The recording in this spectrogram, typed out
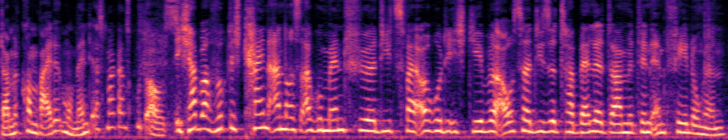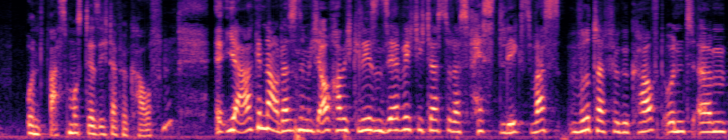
damit kommen beide im Moment erstmal ganz gut aus. Ich habe auch wirklich kein anderes Argument für die zwei Euro, die ich gebe, außer diese Tabelle da mit den Empfehlungen. Und was muss der sich dafür kaufen? Äh, Ja, genau. Das ist nämlich auch, habe ich gelesen, sehr wichtig, dass du das festlegst. Was wird dafür gekauft? Und ähm,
